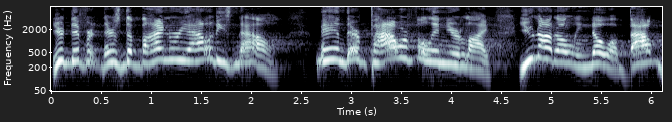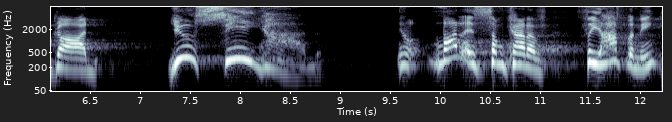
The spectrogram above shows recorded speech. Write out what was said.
you're different. There's divine realities now. Man, they're powerful in your life. You not only know about God, you see God. You know, not as some kind of theophany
